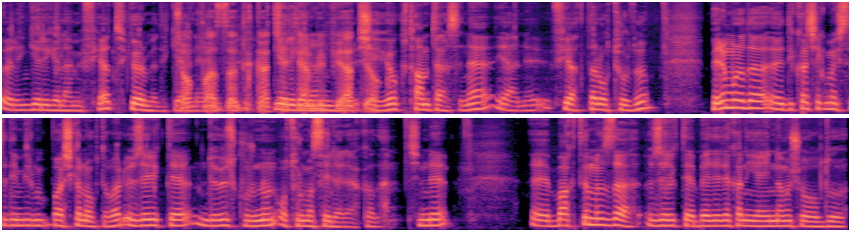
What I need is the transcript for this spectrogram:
öyle geri gelen bir fiyat görmedik. Yani Çok fazla dikkat çeken geri gelen bir fiyat bir şey yok. yok. Tam tersine yani fiyatlar oturdu. Benim burada e, dikkat çekmek istediğim bir başka nokta var. Özellikle döviz kurunun oturmasıyla alakalı. Şimdi e, baktığımızda özellikle BDDK'nın yayınlamış olduğu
